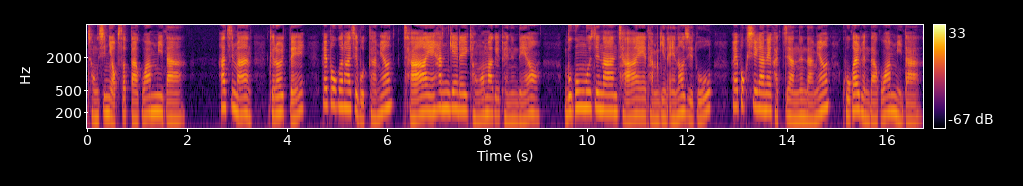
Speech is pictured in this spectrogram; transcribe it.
정신이 없었다고 합니다. 하지만 그럴 때 회복을 하지 못하면 자아의 한계를 경험하게 되는데요. 무궁무진한 자아에 담긴 에너지도 회복 시간을 갖지 않는다면 고갈된다고 합니다.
